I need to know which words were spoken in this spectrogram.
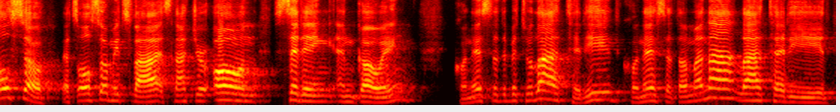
also. That's also mitzvah. It's not your own sitting and going. Koneset betula terid, koneset almana la terid.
